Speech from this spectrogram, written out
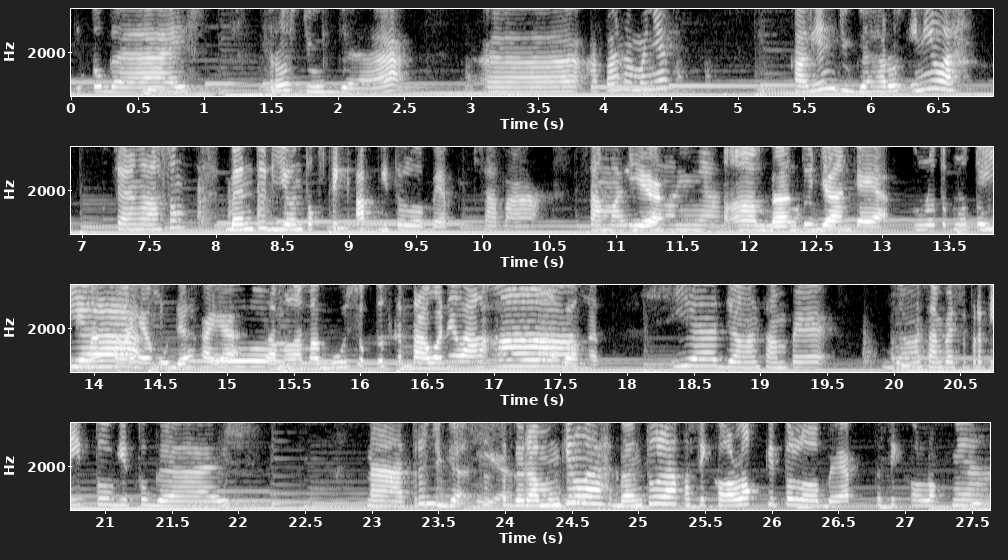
gitu guys terus juga eh, apa namanya kalian juga harus inilah secara langsung bantu dia untuk speak up gitu loh beb sama sama Iya. lingkungannya Heeh, bantu jangan kayak menutup-nutupi Iya, masalah yang udah kayak betul. lama-lama busuk terus ketahuannya lama Ah. banget. iya jangan sampai jangan sampai seperti itu gitu guys nah terus juga Iya, sesegera mungkin betul. lah bantulah ke psikolog gitu loh beb ke psikolognya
